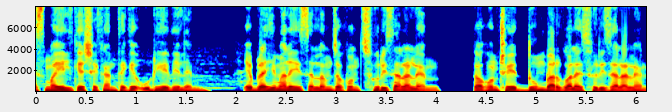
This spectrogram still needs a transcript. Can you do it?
ইসমাইলকে সেখান থেকে উঠিয়ে দিলেন। ইব্রাহিম আলহিসাল্লাম যখন ছুরি চালালেন, তখন সেই দুম্বার গলায় ছুরি চালালেন।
